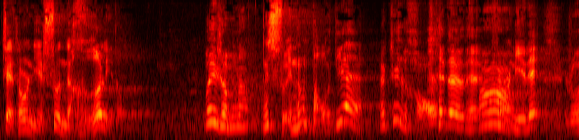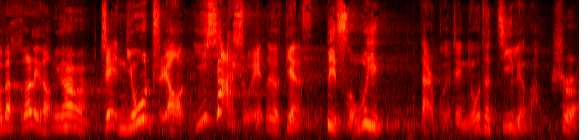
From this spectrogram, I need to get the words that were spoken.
这头你顺在河里头，为什么呢？你水能导电。哎，这个好，对对对，啊是你得乳在河里头？你看看，这牛只要一下水，它就电死。必死无疑。但是不行，这牛它机灵啊。是啊，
